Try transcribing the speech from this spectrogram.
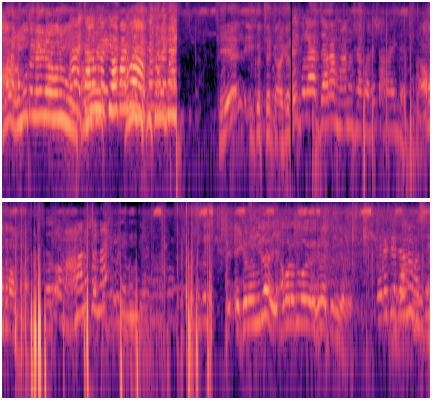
আর আমু তো নেই না মানু চালুন না কেউ পারব কে ই করছে কাকে যারা মানুষরা করে তারাই দেয়। আমাদের মানুষ না মানুষ না এখানে মিলে আবার এখানে একটু যাব। এটাকে জানো মাসে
